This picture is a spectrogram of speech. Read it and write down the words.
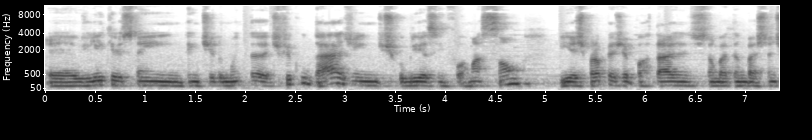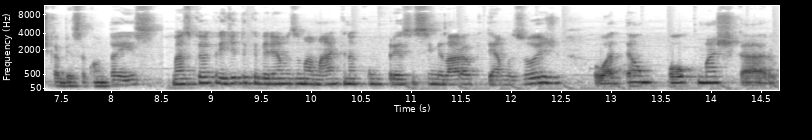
É, os leakers têm, têm tido muita dificuldade em descobrir essa informação e as próprias reportagens estão batendo bastante cabeça quanto a isso. Mas o que eu acredito é que veremos uma máquina com um preço similar ao que temos hoje ou até um pouco mais caro.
